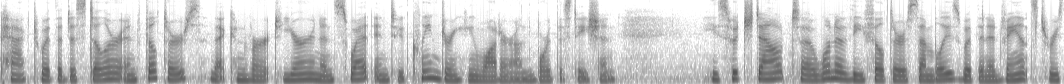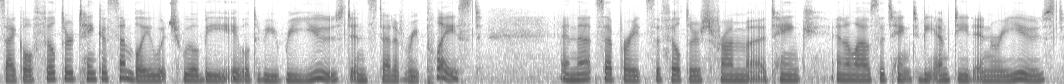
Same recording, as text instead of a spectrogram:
packed with a distiller and filters that convert urine and sweat into clean drinking water on board the station. He switched out uh, one of the filter assemblies with an advanced recycle filter tank assembly, which will be able to be reused instead of replaced. And that separates the filters from a tank and allows the tank to be emptied and reused.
